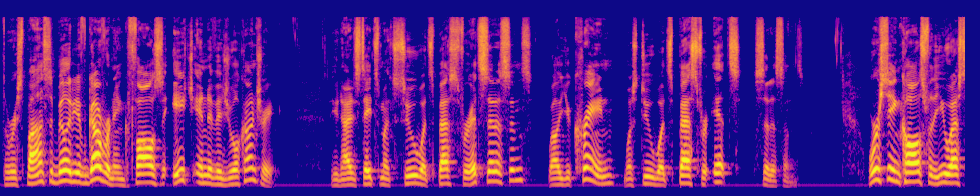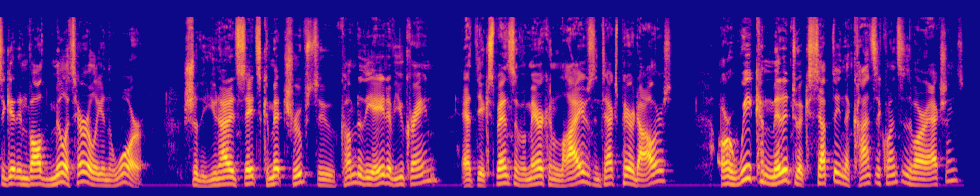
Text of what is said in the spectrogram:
the responsibility of governing falls to each individual country. The United States must do what's best for its citizens, while Ukraine must do what's best for its citizens. We're seeing calls for the U.S. to get involved militarily in the war. Should the United States commit troops to come to the aid of Ukraine at the expense of American lives and taxpayer dollars? Are we committed to accepting the consequences of our actions?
